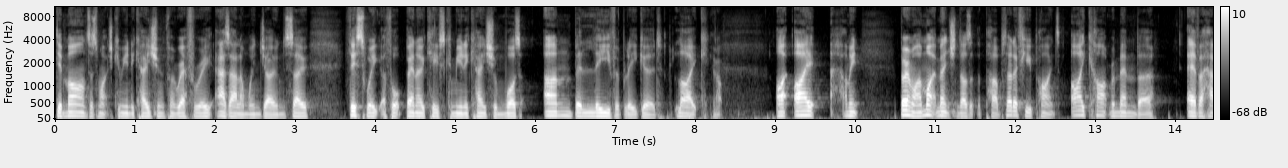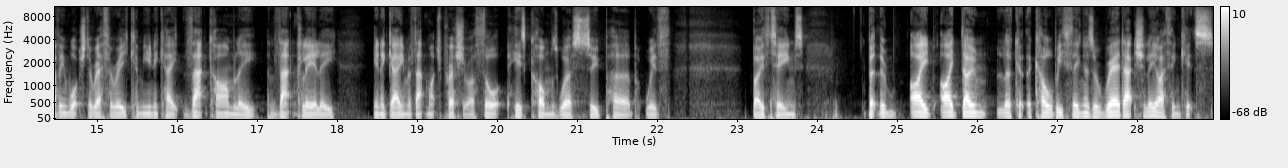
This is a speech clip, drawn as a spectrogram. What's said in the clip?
demands as much communication from referee as Alun Wyn Jones. So this week, I thought Ben O'Keeffe's communication was unbelievably good. Like, Yep. I, I, I mean, bear in mind, I might have mentioned I was at the pub, so I had a few pints. I can't remember ever having watched a referee communicate that calmly and that clearly in a game of that much pressure. I thought his comms were superb with both teams. But the I I don't look at the Kolbe thing as a red. Actually, I think it's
